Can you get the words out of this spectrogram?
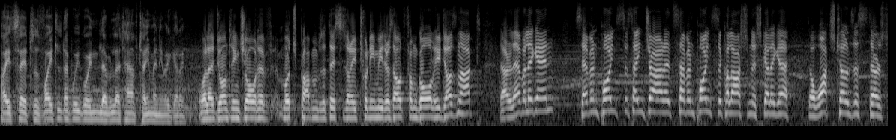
I'd say it's vital that we go in level at half time anyway, Gary. Well, I don't think Joe would have much problems with this. He's only 20 metres out from goal. He does not. They're level again. Seven points to St. Jarlath, seven points to Coláiste na Sceilge. The watch tells us there's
